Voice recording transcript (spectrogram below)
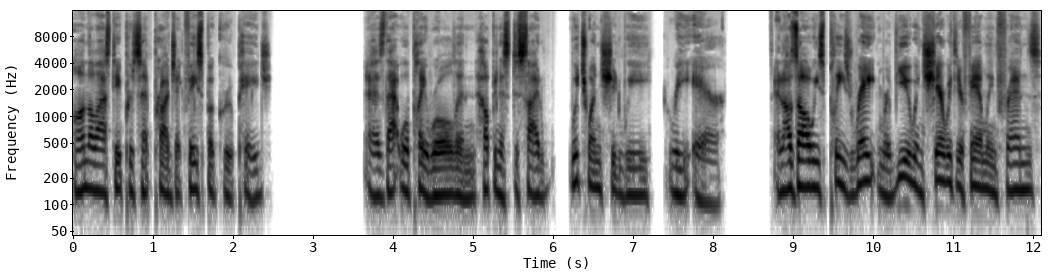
on the Last 8% Project Facebook group page, as that will play a role in helping us decide which one should we re-air. And as always, please rate and review and share with your family and friends.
